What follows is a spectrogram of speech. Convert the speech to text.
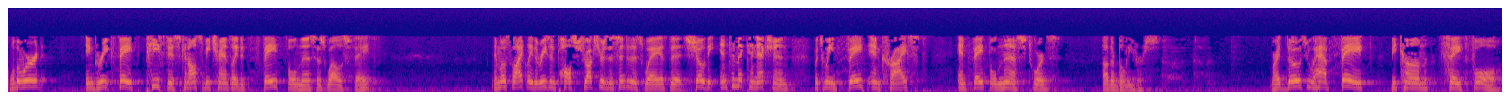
Well, the word in Greek, faith, pistis, can also be translated faithfulness as well as faith. And most likely, the reason Paul structures this into this way is to show the intimate connection between faith in Christ and faithfulness towards other believers. Right? Those who have faith become faithful.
